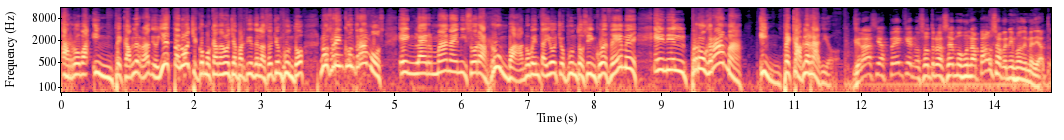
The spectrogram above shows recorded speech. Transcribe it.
arroba impecable radio. Y esta noche, como cada noche a partir de las 8 en punto, nos reencontramos en la hermana emisora Rumba 98.5 FM en el programa Impecable Radio. Gracias, Peque. Nosotros hacemos una pausa, venimos de inmediato.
